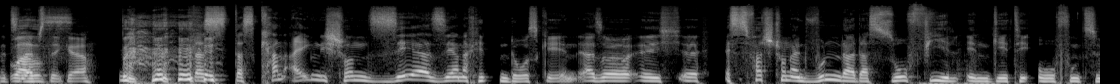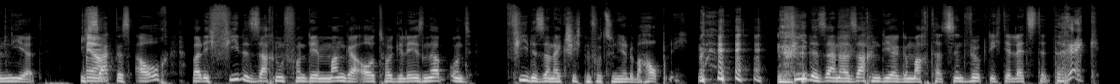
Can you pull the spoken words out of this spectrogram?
Mit Slapstick, ja. das, das kann eigentlich schon sehr, sehr nach hinten losgehen. Also ich, äh, es ist fast schon ein Wunder, dass so viel in GTO funktioniert. Ich ja. sag das auch, weil ich viele Sachen von dem Manga-Autor gelesen habe und viele seiner Geschichten funktionieren überhaupt nicht. viele seiner Sachen, die er gemacht hat, sind wirklich der letzte Dreck.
